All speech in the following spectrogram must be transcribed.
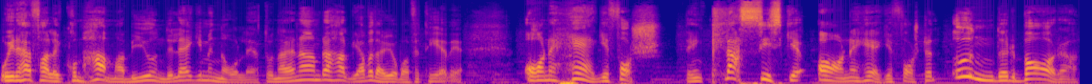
Och i det här fallet kom Hammarby i underläge med 0-1 och när den andra halvlek, jag var där och jobbade för TV, Arne Hägerfors, den klassiske Arne Hägerfors, den underbara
